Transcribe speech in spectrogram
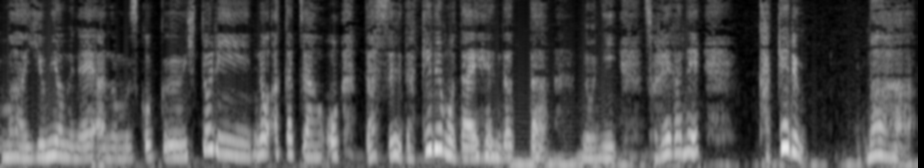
まあ、弓嫁ね、あの、息子くん一人の赤ちゃんを出すだけでも大変だったのに、それがね、かける、まあ、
